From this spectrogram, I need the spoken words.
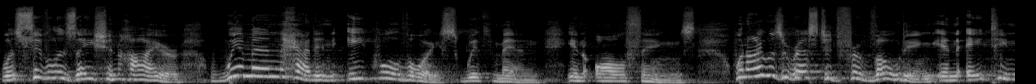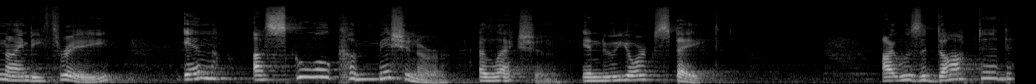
was civilization higher. Women had an equal voice with men in all things. When I was arrested for voting in 1893 in a school commissioner election in New York State. I was adopted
